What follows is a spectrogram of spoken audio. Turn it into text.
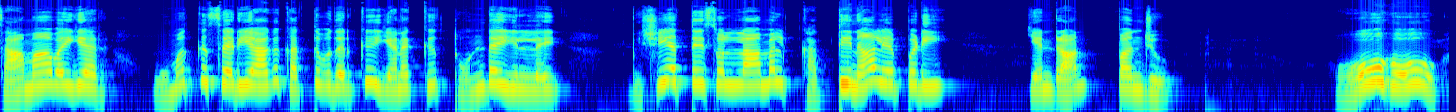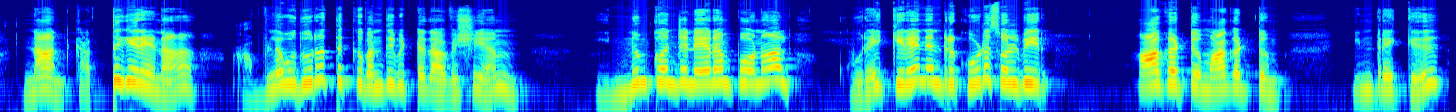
சாமாவையர் உமக்கு சரியாக கத்துவதற்கு எனக்கு தொண்டை இல்லை. விஷயத்தை சொல்லாமல் கத்தினால் எப்படி? என்றான் பஞ்சு. ஓஹோ நான் கத்துகிறேனா? அவ்வளவு தூரத்துக்கு வந்து விட்டதா விஷயம்? இன்னும் கொஞ்ச நேரம் போனால் குறைக்கிறேன் என்று கூட சொல்வீர். ஆகட்டும் ஆகட்டும். இன்றைக்கு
